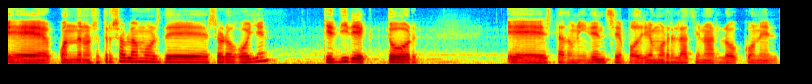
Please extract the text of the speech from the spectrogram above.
Eh, cuando nosotros hablamos de Sorogoyen, ¿qué director eh, estadounidense podríamos relacionarlo con él?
